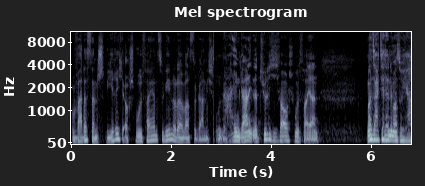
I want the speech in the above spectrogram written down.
War das dann schwierig, auch schwul feiern zu gehen oder warst du gar nicht schwul? Nein, gar nicht. Natürlich, ich war auch schwul feiern. Man sagt ja dann immer so, ja,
